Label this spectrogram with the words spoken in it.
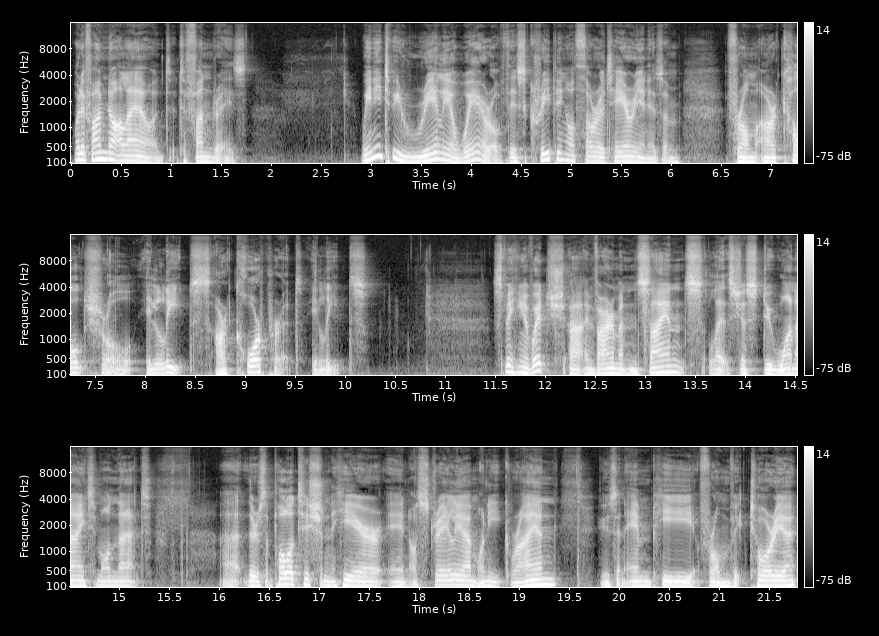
What if I'm not allowed to fundraise? We need to be really aware of this creeping authoritarianism from our cultural elites, our corporate elites. Speaking of which, uh, environment and science, let's just do one item on that. Uh, there's a politician here in Australia, Monique Ryan, who's an MP from Victoria.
